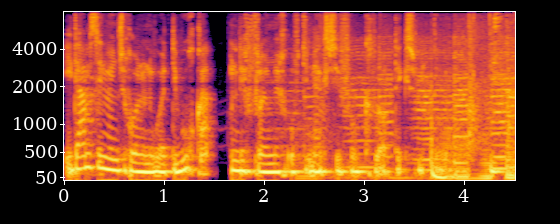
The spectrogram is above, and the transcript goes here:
In diesem Sinne wünsche ich euch eine gute Woche und ich freue mich auf die nächste Folge Klartext mit euch. Bis dann.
